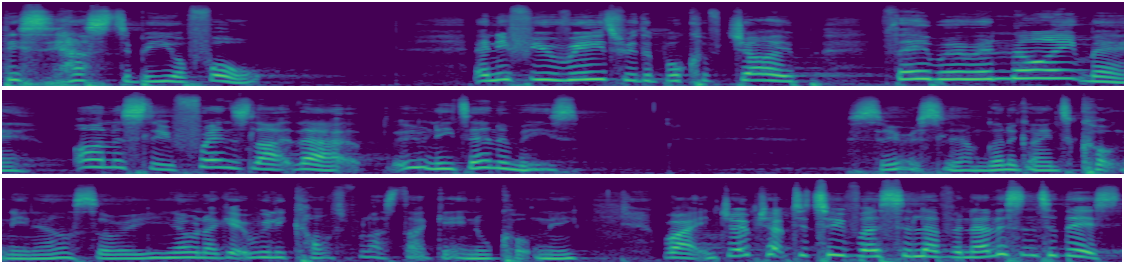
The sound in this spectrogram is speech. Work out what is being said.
This has to be your fault. And if you read through the book of Job, they were a nightmare. Honestly, friends like that, who needs enemies? Seriously, I'm going to go into Cockney now. Sorry. You know, when I get really comfortable, I start getting all Cockney. Right, in Job chapter 2, verse 11. Now, listen to this.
